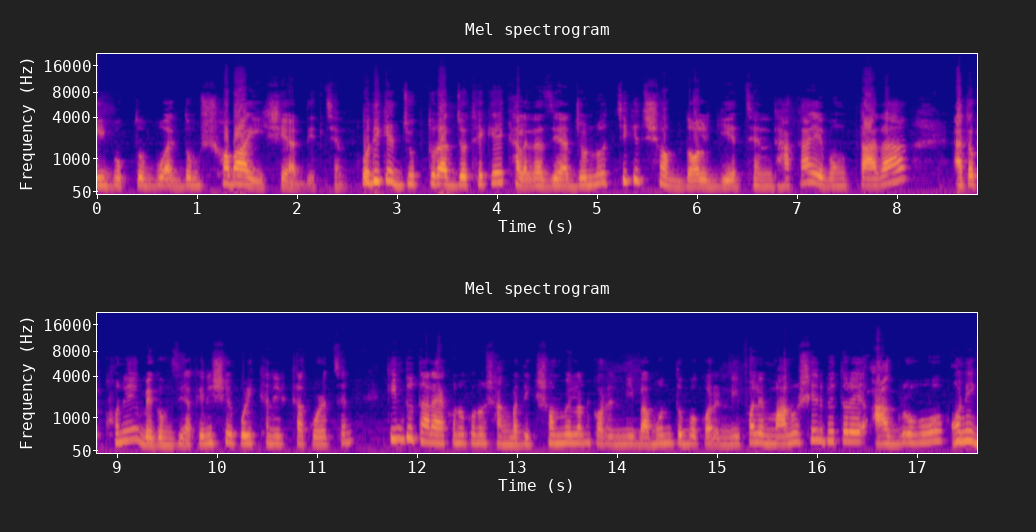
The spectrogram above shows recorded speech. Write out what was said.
এই বক্তব্য একদম সবাই শেয়ার দিচ্ছেন। ওদিকে যুক্তরাজ্য থেকে খালেদা জিয়ার জন্য চিকিৎসক দল গিয়েছেন ঢাকায় এবং তারা এতক্ষণে বেগম জিয়াকে নিশ্চয়ই পরীক্ষা নিরীক্ষা করেছেন, কিন্তু তারা এখনও কোনো সাংবাদিক সম্মেলন করেননি বা মন্তব্য করেননি, ফলে মানুষের ভেতরে আগ্রহ অনেক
